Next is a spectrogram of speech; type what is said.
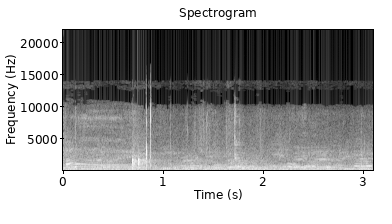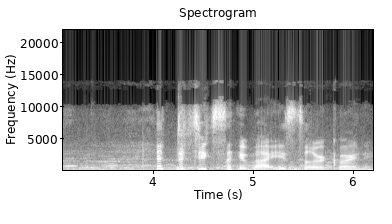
Bye. Did you say bye? He's still recording.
